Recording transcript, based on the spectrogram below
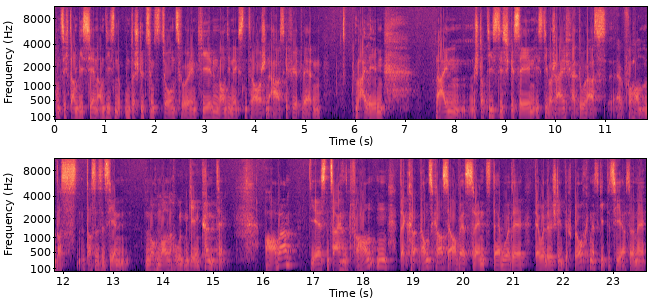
und sich dann ein bisschen an diesen Unterstützungszonen zu orientieren, wann die nächsten Tranchen ausgeführt werden. Weil eben rein statistisch gesehen ist die Wahrscheinlichkeit durchaus äh, vorhanden, dass, dass es jetzt hier nochmal nach unten gehen könnte. Aber die ersten Zeichen sind vorhanden. Der ganz krasse Abwärtstrend, der wurde, der wurde bestimmt durchbrochen. Es gibt jetzt hier so eine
